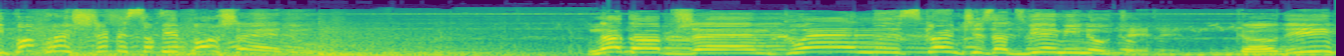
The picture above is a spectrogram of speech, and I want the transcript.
i poproś, żeby sobie poszedł. No dobrze, Gwen skończy za dwie minuty. Cody?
